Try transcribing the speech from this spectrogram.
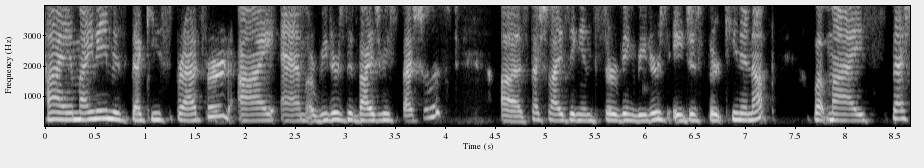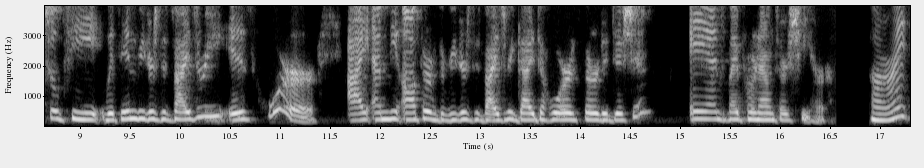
Hi, my name is Becky Spratford. I am a Reader's Advisory Specialist uh, specializing in serving readers ages 13 and up. But my specialty within Reader's Advisory is horror. I am the author of the Reader's Advisory Guide to Horror, third edition, and my pronouns are she, her. All right.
